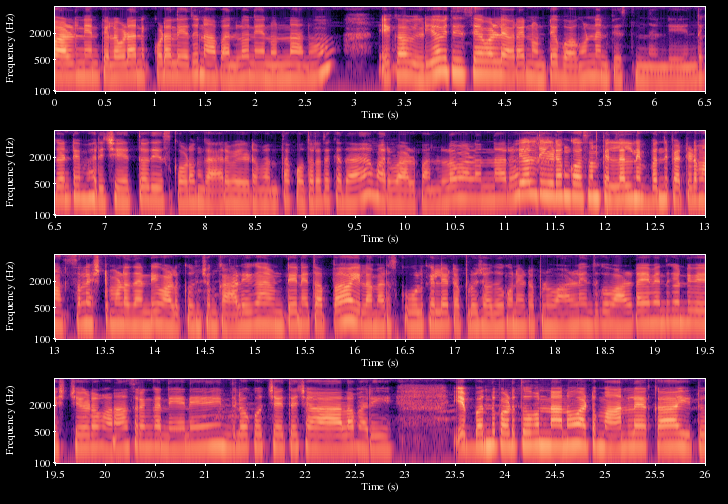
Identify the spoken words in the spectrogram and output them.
వాళ్ళని నేను పిలవడానికి కూడా లేదు. నా పనిలో నేను ఉన్నాను ఇక వీడియో తీసేవాళ్ళు ఎవరైనా ఉంటే బాగుండనిపిస్తుందండి. ఎందుకంటే మరి చేత్తో తీసుకోవడం, గారె వేయడం అంతా కుదరదు కదా! మరి వాళ్ళ పనుల్లో వాళ్ళున్నారు. వీడియోలు తీయడం కోసం పిల్లల్ని ఇబ్బంది పెట్టడం అస్సలు ఇష్టముండదండి. వాళ్ళు కొంచెం ఖాళీగా ఉంటేనే తప్ప ఇలా మరి స్కూల్కి వెళ్ళేటప్పుడు చదువుకునేటప్పుడు వాళ్ళని ఎందుకు వాళ్ళ టైం ఎందుకండి వేస్ట్ చేయడం? అనవసరంగా నేనే ఇందులోకి వచ్చి అయితే చాలా మరి ఇబ్బంది పడుతూ ఉన్నాను. అటు మానలేక, ఇటు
